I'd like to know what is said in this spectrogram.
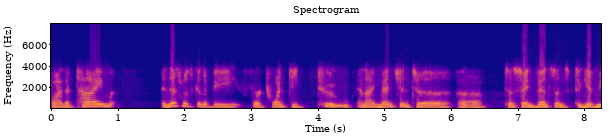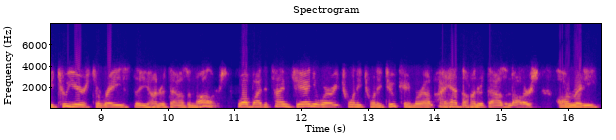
by the time, and this was going to be for twenty-two, and I mentioned to uh, to St. Vincent's to give me two years to raise the hundred thousand dollars. Well, by the time January 2022 came around, I had the hundred thousand dollars already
